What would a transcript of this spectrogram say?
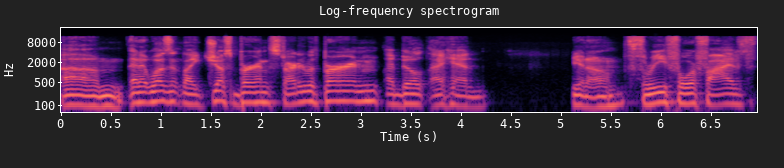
Um and it wasn't like just burn started with burn. I built I had you know, three, four, five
